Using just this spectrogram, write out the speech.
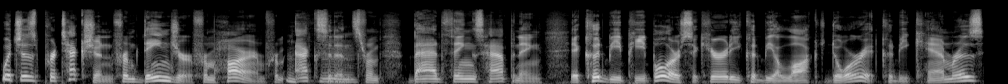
which is protection from danger, from harm, from mm -hmm. accidents, from bad things happening. It could be people, or security could be a locked door, it could be cameras,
